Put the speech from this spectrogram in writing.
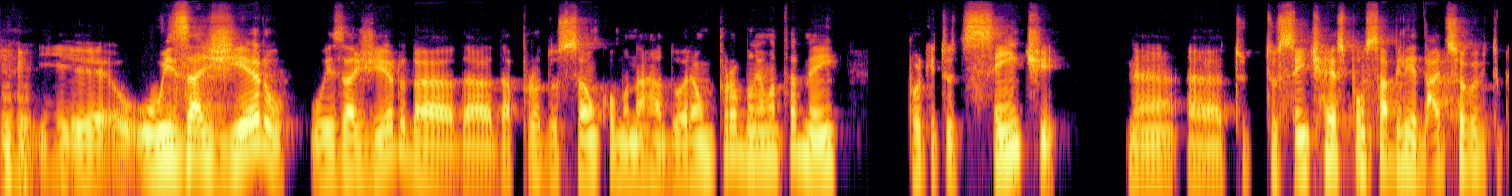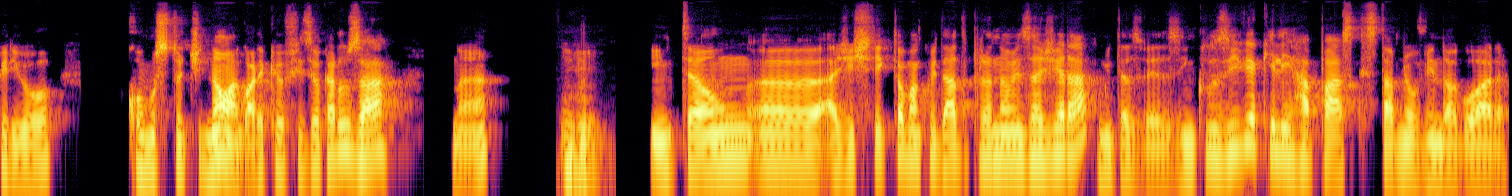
Uhum. E o exagero, o exagero da, da, da, produção como narrador é um problema também, porque tu sente, né, uh, tu, tu sente responsabilidade sobre o que tu criou, como se tu te, não, agora que eu fiz eu quero usar, né? Uhum. Então, uh, a gente tem que tomar cuidado para não exagerar muitas vezes. Inclusive, aquele rapaz que está me ouvindo agora,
